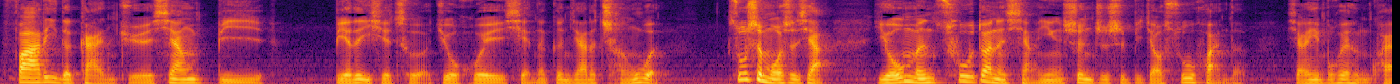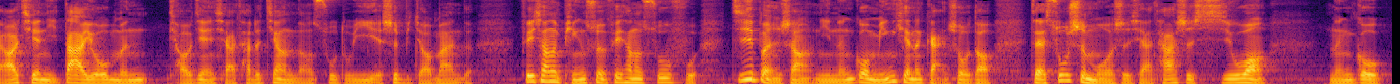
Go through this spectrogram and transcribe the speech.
发力的感觉相比别的一些车就会显得更加的沉稳。舒适模式下，油门初段的响应甚至是比较舒缓的，响应不会很快，而且你大油门条件下，它的降档速度也是比较慢的，非常的平顺，非常的舒服。基本上你能够明显的感受到，在舒适模式下，它是希望能够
